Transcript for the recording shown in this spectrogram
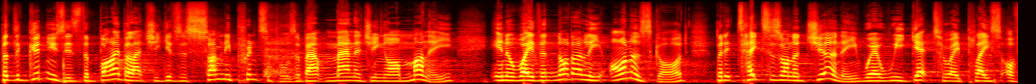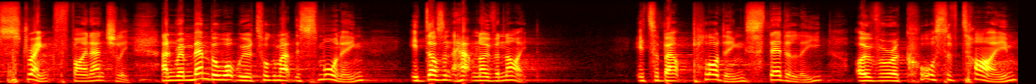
But the good news is the Bible actually gives us so many principles about managing our money in a way that not only honors God, but it takes us on a journey where we get to a place of strength financially. And remember what we were talking about this morning it doesn't happen overnight. It's about plodding steadily over a course of time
